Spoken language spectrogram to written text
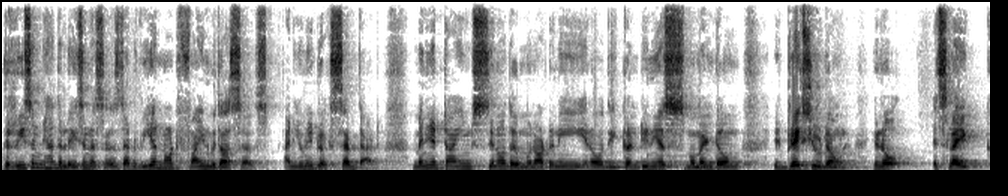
The reason behind the laziness is that we are not fine with ourselves and you need to accept that many times you know the monotony you know the continuous momentum it breaks you down. You know it's like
